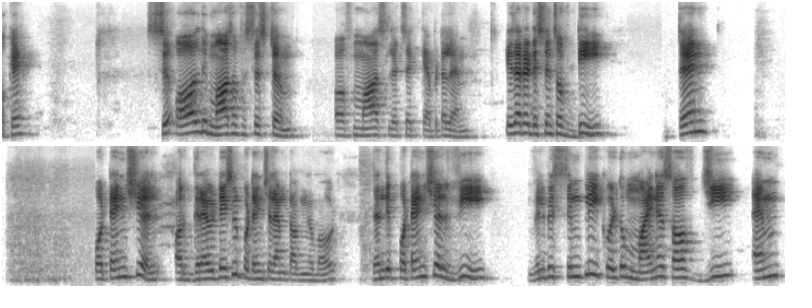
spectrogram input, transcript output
okay so all the mass of a system of mass let's say capital m is at a distance of d then potential or gravitational potential i'm talking about then the potential v will be simply equal to minus of gm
